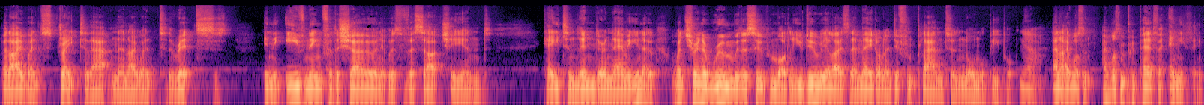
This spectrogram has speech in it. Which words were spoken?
But I went straight to that, and then I went to the Ritz in the evening for the show, and it was Versace and Kate and Linda and Naomi. You know, once you're in a room with a supermodel, you do realize they're made on a different plan to normal people. Yeah. And I wasn't, I wasn't prepared for anything.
